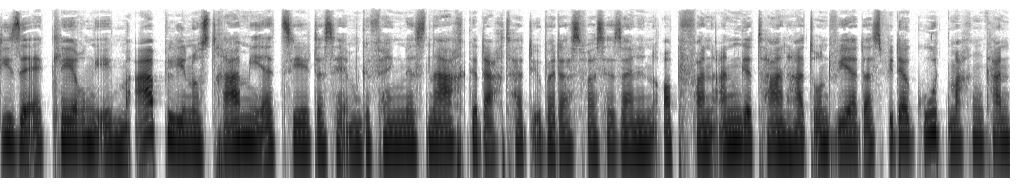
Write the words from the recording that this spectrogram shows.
diese Erklärung eben ab. Linus Trami erzählt, dass er im Gefängnis nachgedacht hat über das, was er seinen Opfern angetan hat und wie er das wieder gut machen kann.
